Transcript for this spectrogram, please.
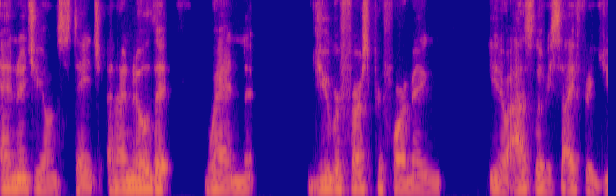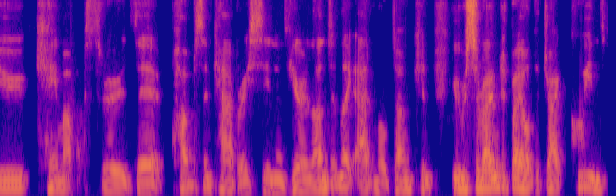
energy on stage. And I know that when you were first performing you know, as Louis Cypher, you came up through the pubs and cabaret scene and here in London, like Admiral Duncan. You were surrounded by all the drag queens.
